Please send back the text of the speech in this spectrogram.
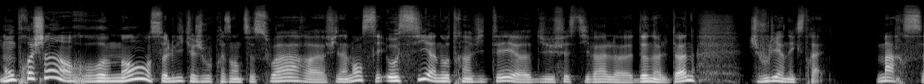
Mon prochain roman, celui que je vous présente ce soir, finalement c'est aussi un autre invité du festival Donaldton. Je vous lis un extrait. Mars.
